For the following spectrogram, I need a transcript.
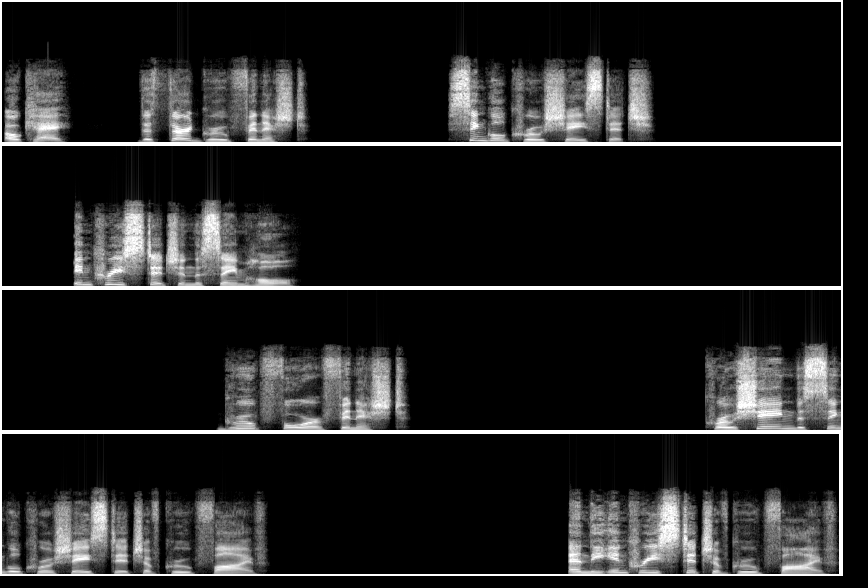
Okay, the third group finished. Single crochet stitch. Increase stitch in the same hole. Group 4 finished. Crocheting the single crochet stitch of group 5 and the increased stitch of group 5.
